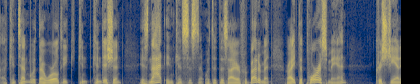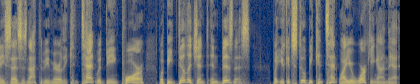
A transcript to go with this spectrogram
A contentment with our worldly con- condition is not inconsistent with the desire for betterment, right? The poorest man Christianity says is not to be merely content with being poor, but be diligent in business. But you could still be content while you're working on that.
